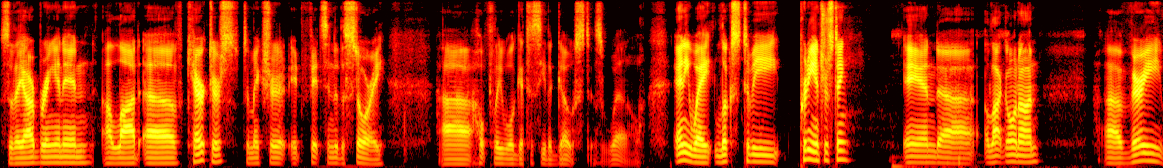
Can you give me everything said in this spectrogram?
So they are bringing in a lot of characters to make sure it fits into the story. Uh, hopefully, we'll get to see the ghost as well. Anyway, looks to be pretty interesting and uh, a lot going on. Uh, very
